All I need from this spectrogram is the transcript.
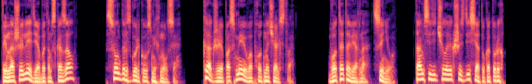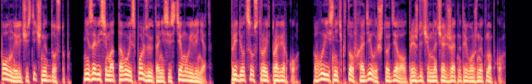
«Ты нашей леди об этом сказал?» Сондерс горько усмехнулся. «Как же я посмею в обход начальства?» «Вот это верно, ценю. Там сидит человек 60, у которых полный или частичный доступ, независимо от того, используют они систему или нет. Придется устроить проверку, выяснить, кто входил и что делал, прежде чем начать жать на тревожную кнопку.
